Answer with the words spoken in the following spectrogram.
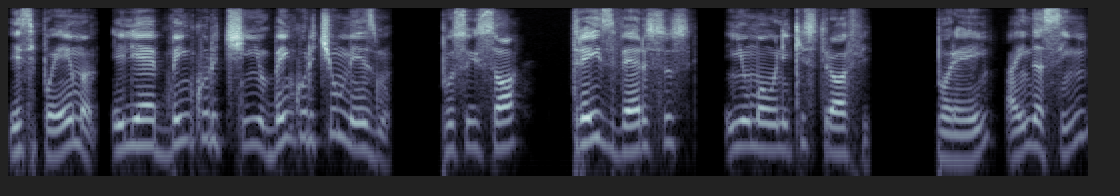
Esse poema ele é bem curtinho, bem curtinho mesmo, possui só três versos em uma única estrofe. Porém, ainda assim,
